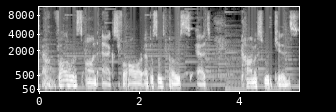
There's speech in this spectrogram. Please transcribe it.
follow us on X for all our episodes posts at Comics with Kids.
